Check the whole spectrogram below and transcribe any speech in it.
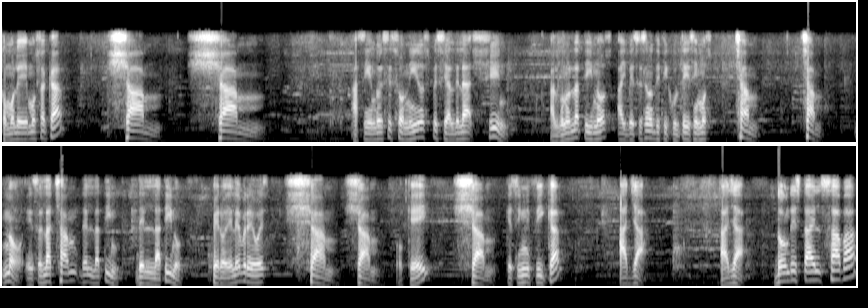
Como leemos acá? Sham, sham. Haciendo ese sonido especial de la shin. Algunos latinos, hay veces se nos dificulta y decimos cham, cham. No, esa es la cham del latín, del latino. Pero el hebreo es sham, sham. ¿Ok? Sham, que significa allá, allá. ¿Dónde está el Saba,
